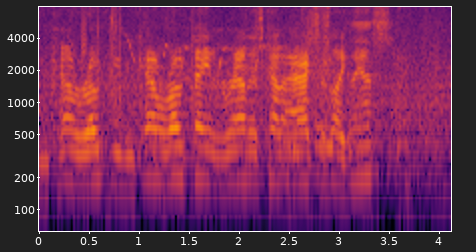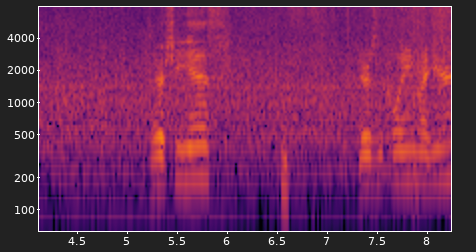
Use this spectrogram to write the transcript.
you can kind of rot, you can kind of rotate it around this kind of axis like this. There she is. There's the queen right here.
